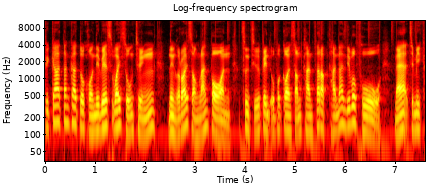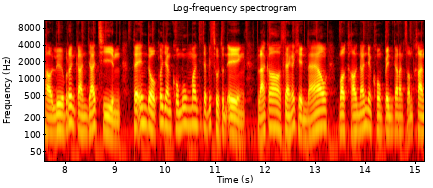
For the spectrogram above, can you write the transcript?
ฟิก้าตั้งค่าตัวของเนเวสไว้สูงถึง 102 ล้านปอนด์ซึ่งถือเป็นอุปกรณ์สำคัญสำหรับทางด้านลิเวอร์พูลแม้จะมีข่าวลือเรื่องการย้ายทีม แต่เอนโดก็ยังคงมุ่งมั่นที่จะพิสูจน์ตนเอง และก็แสดงให้เห็นแล้วว่าเขานั้นยังคงเป็นกำลังสำคัญ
